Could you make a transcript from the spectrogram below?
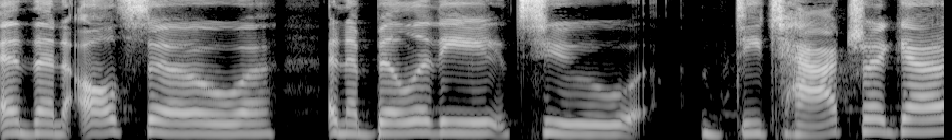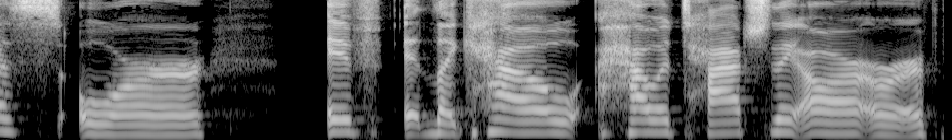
And then also an ability to detach, I guess, or if like how how attached they are or if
